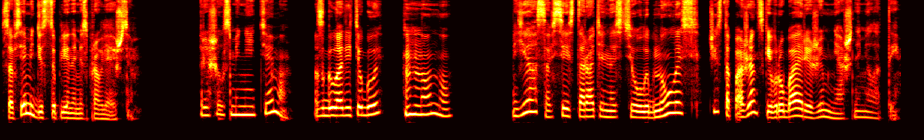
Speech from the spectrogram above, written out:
Со всеми дисциплинами справляешься?» Решил сменить тему? Сгладить углы? Ну-ну. Я со всей старательностью улыбнулась, чисто по-женски врубая режим няшной милоты.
